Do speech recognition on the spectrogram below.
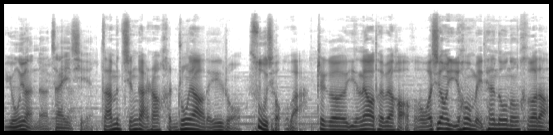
永远的在一起。咱们情感上很重要的一种诉求吧。这个饮料特别好喝，我希望以后每天都能喝到。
